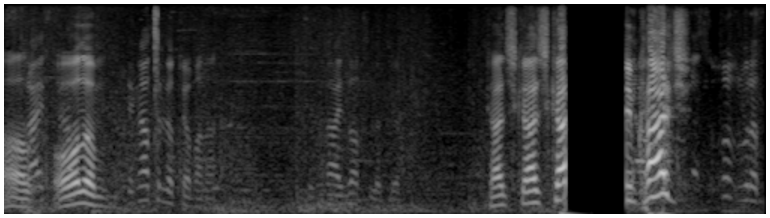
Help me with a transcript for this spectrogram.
Al. Oğlum Seni hatırlatıyor bana. Senin Rice'ı hatırlatıyor. kaç kaç kaç. Kaç. Burası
